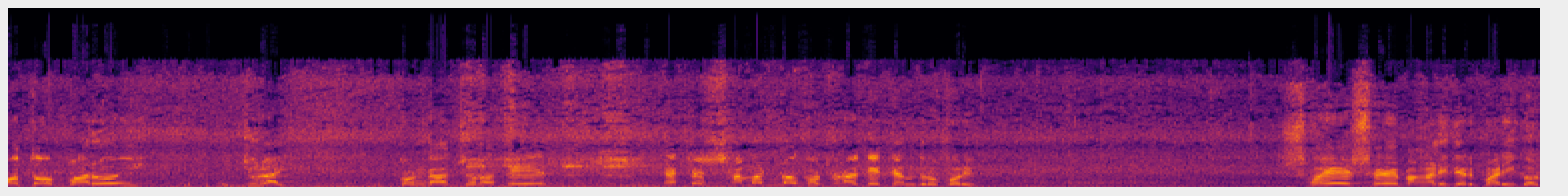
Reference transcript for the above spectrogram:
গত বারোই জুলাই গন্ডাছড়াতে একটা সামান্য ঘটনাকে কেন্দ্র করে শয়ে শয়ে বাঙালিদের বাড়িঘর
